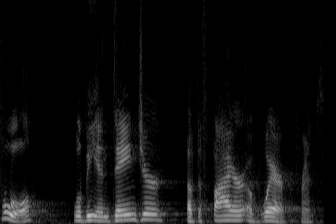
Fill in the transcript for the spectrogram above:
fool, will be in danger of the fire of where, friends?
